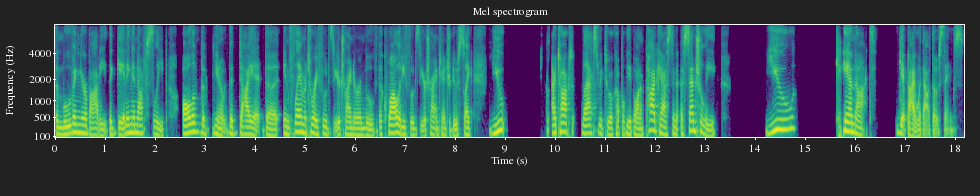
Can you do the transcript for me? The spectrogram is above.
the moving your body the getting enough sleep all of the you know the diet the inflammatory foods that you're trying to remove the quality foods that you're trying to introduce like you i talked last week to a couple people on a podcast and essentially you cannot get by without those things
